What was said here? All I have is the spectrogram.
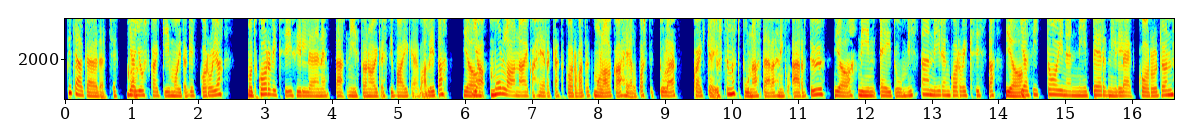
Pitää käydä tsekkaa. Ja just kaikkia muitakin koruja. Mutta korviksi silleen, että niistä on oikeasti vaikea valita. Joo. Ja mulla on aika herkät korvat, että mulla alkaa helposti tulee kaikkea just semmoista punaista ja vähän niin kuin ärtyy. Joo. Niin ei tuu mistään niiden korviksista. Joo. Ja sitten toinen, niin Pernille Korudon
